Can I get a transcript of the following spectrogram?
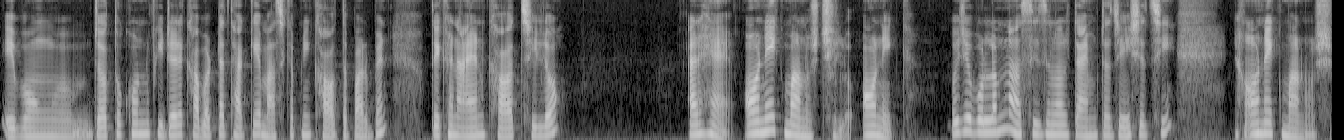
এবং যতক্ষণ ফিডারে খাবারটা থাকে মাছকে আপনি খাওয়াতে পারবেন। তো এখানে আয়ন খাওয়াচ্ছিল। আর হ্যাঁ অনেক মানুষ ছিল, অনেক। ওই যে বললাম না সিজনাল টাইমটা যে এসেছি, অনেক মানুষ।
